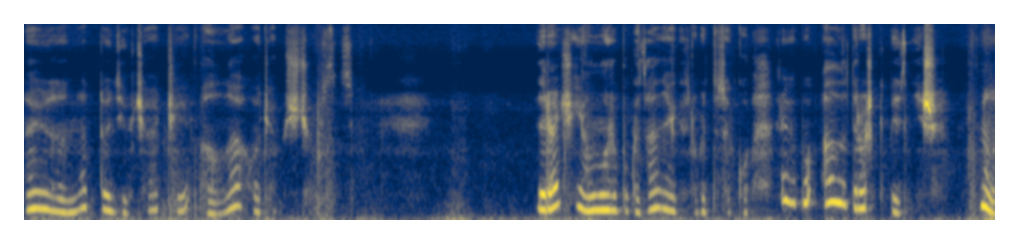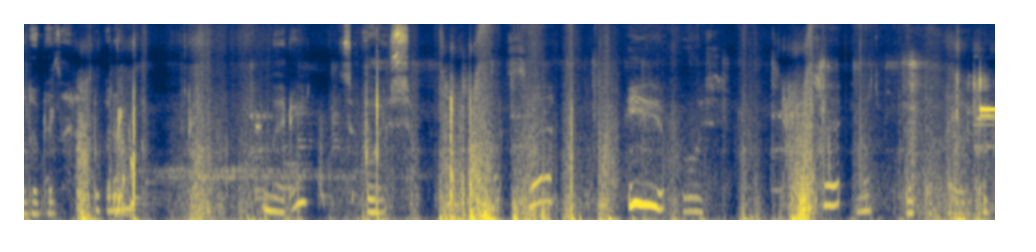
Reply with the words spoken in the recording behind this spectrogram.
знаю, занадто дівчачий, але хоча б щось. До речі, я вам можу показати, як зробити таку рибу, але трошки пізніше. Ну, добре, зараз покажемо. Беріть ось це і ось це у нас буде така риба.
